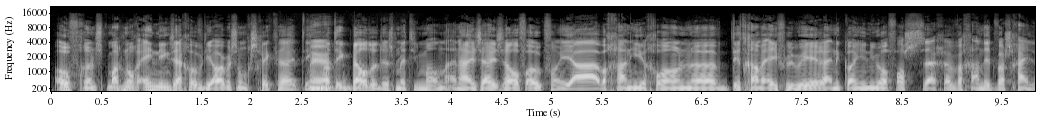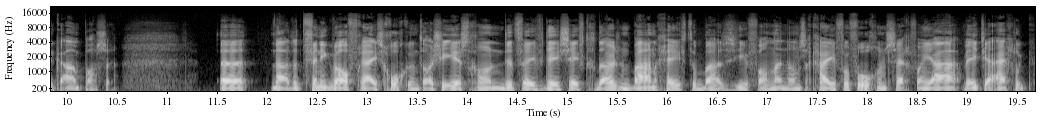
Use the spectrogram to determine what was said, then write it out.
Overigens, mag ik nog één ding zeggen over die arbeidsongeschiktheid ding. Ja. Want ik belde dus met die man en hij zei zelf ook van... ja, we gaan hier gewoon, eh, dit gaan we evalueren... en ik kan je nu alvast zeggen, we gaan dit waarschijnlijk aanpassen. Eh, nou, dat vind ik wel vrij schokkend als je eerst gewoon de VVD 70.000 banen geeft op basis hiervan. En dan ga je vervolgens zeggen van ja, weet je eigenlijk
